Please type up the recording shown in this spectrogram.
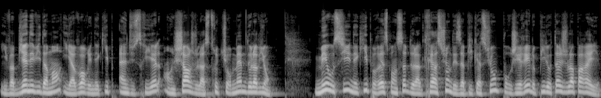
il va bien évidemment y avoir une équipe industrielle en charge de la structure même de l'avion mais aussi une équipe responsable de la création des applications pour gérer le pilotage de l'appareil,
